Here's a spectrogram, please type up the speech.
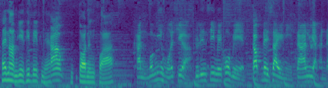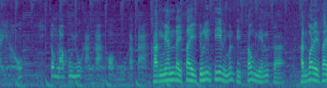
ใช้น้ำยี่สิบลิตรเนี่ยครับต่อหนึ่งฝา ขันบ่มีหัวเชื่อจุลินทรีย์ไมโครเบสกับได้ใส่นี่ตาเรียกอันไหนเอาสำหรับผู้อยู่ข้างๆขอบหมูครับตา คันแม่นได้ใส่จุลินทรีย์นี่มันสิเศร้าเหม็นกะคันว่าได้ใส่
